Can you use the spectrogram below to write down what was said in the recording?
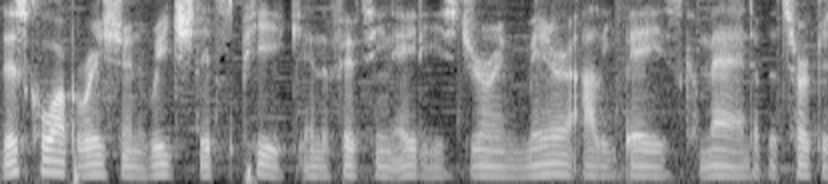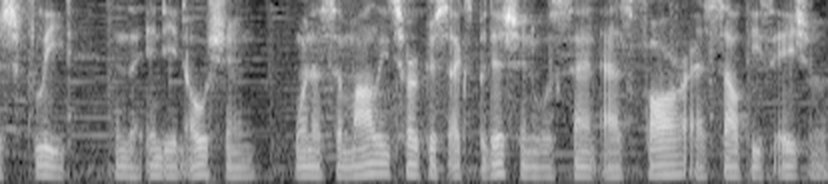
This cooperation reached its peak in the 1580s during Mir Ali Bey's command of the Turkish fleet in the Indian Ocean when a Somali-Turkish expedition was sent as far as Southeast Asia.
